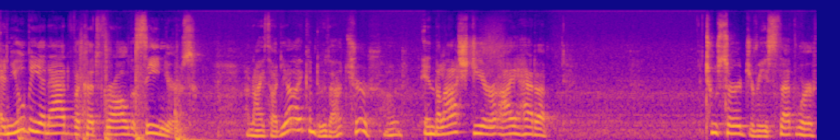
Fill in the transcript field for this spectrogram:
and you'll be an advocate for all the seniors. And I thought, yeah, I can do that, sure. Uh, in the last year, I had a two surgeries that were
